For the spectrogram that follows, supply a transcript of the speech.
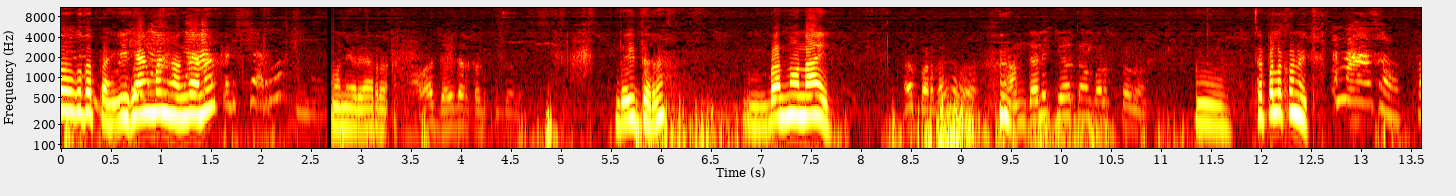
ಹೋಗುದಪ್ಪ? ಈಗ ಹೆಂಗ್ ಬಂದ್ ಹಂಗನ? ಮನೆಯವ್ರ ಯಾರ? ಅವ ದೈದಾರ್ ಬಂದ್ ನೋ ನಾಯಿ. ಹ್ಮ್ ಚಪ್ಪಲ್ ಸ್ವಲ್ಪ.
